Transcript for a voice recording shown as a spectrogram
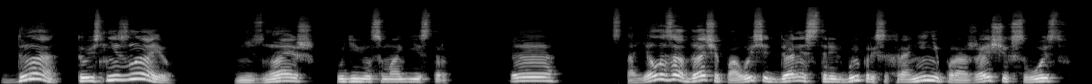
да, то есть не знаю». «Не знаешь?» – удивился магистр. э Стояла задача повысить дальность стрельбы при сохранении поражающих свойств.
